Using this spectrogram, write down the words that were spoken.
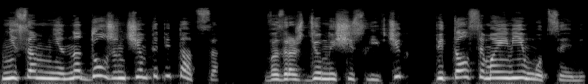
несомненно, должен чем-то питаться. Возрожденный счастливчик питался моими эмоциями.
